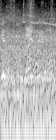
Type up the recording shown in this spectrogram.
Сейчас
